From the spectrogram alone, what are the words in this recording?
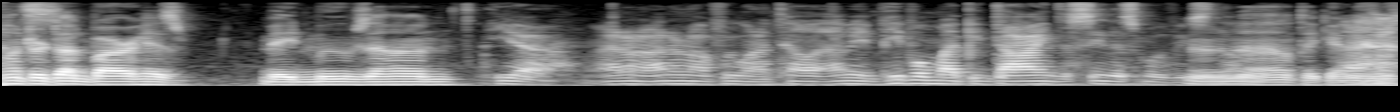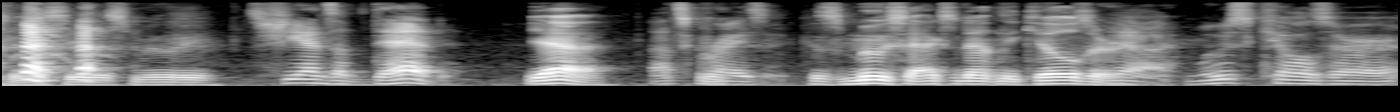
Hunter Dunbar has made moves on. yeah. I don't I don't know if we want to tell it. I mean, people might be dying to see this movie still. No, I don't think anyone's going to see this movie. She ends up dead. Yeah, That's crazy. because Moose accidentally kills her. Yeah, Moose kills her.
